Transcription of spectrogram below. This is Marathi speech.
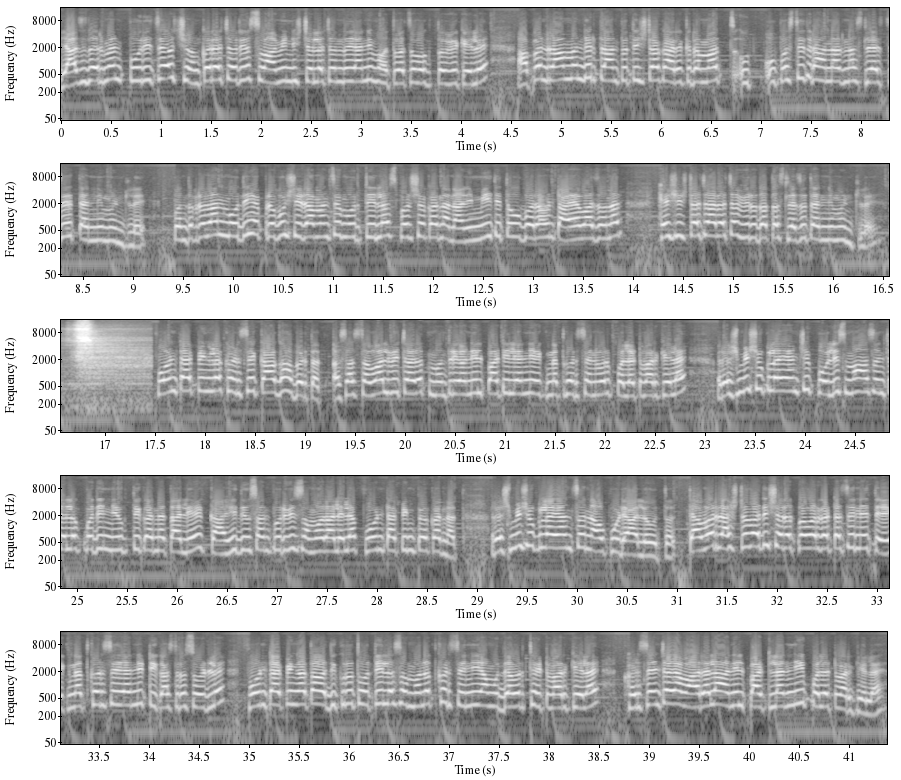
याच दरम्यान पुरीचे शंकराचार्य स्वामी निश्चलचंद यांनी महत्वाचं वक्तव्य केले. आपण राम मंदिर प्राण प्रतिष्ठा कार्यक्रमात उपस्थित राहणार नसल्याचे त्यांनी म्हटले. पंतप्रधान मोदी हे प्रभू श्रीरामांचे मूर्तीला स्पर्श करणार आणि मी तिथे उभं राहून टाळ्या वाजवणार हे शिष्टाचाराच्या विरोधात असल्याचं त्यांनी म्हटले. फोन टॅपिंगला खडसे का घाबरतात? असा सवाल विचारत मंत्री अनिल पाटील यांनी एकनाथ खडसेंवर पलटवार केलाय. रश्मी शुक्ला यांची पोलीस महासंचालकपदी नियुक्ती करण्यात आली आहे. काही दिवसांपूर्वी समोर आलेल्या फोन टॅपिंग प्रकरणात रश्मी शुक्ला यांचं नाव पुढे आलं होतं. त्यावर राष्ट्रवादी शरद पवार गटाचे नेते एकनाथ खडसे यांनी टीकास्त्र सोडले फोन टॅपिंग आता अधिकृत होतील असं म्हणत खडसेंनी या मुद्द्यावर थेट वार केलाय. खडसेंच्या या वाराला अनिल पाटलांनी पलटवार केलाय.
